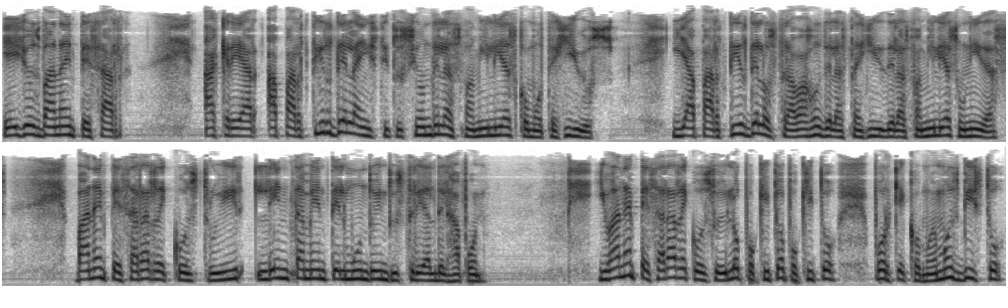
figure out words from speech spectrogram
ellos van a empezar a crear a partir de la institución de las familias como tejidos y a partir de los trabajos de las, de las familias unidas, van a empezar a reconstruir lentamente el mundo industrial del Japón y van a empezar a reconstruirlo poquito a poquito porque como hemos visto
